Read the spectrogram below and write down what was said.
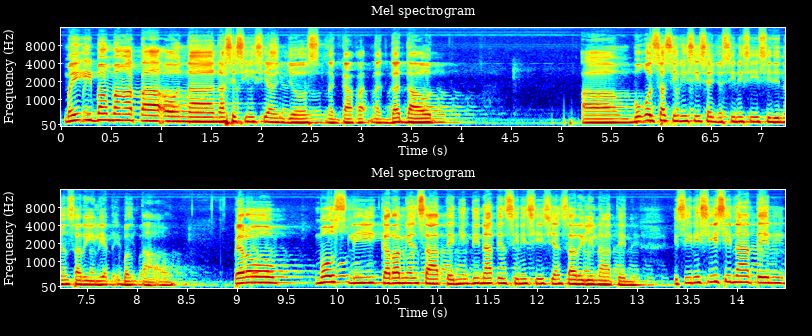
May ibang mga tao na nasisisi ang Diyos, nagkaka, nagda-doubt. Um, bukod sa sinisisi Diyos, sinisisi din ng sarili at ibang tao. Pero mostly, karamihan sa atin, hindi natin sinisisi ang sarili natin. Isinisisi natin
